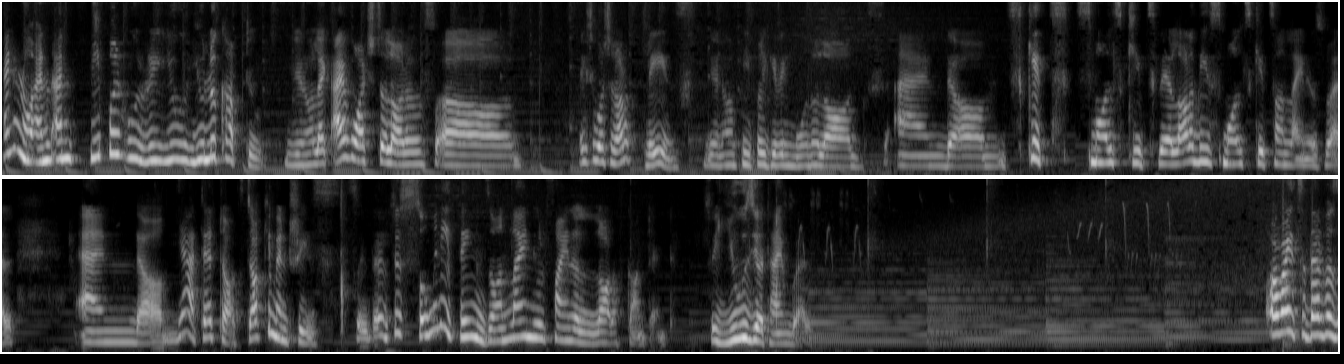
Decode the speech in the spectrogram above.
I don't know, and and people who re, you you look up to. You know, like I watched a lot of. Uh, I used to watch a lot of plays, you know, people giving monologues and um, skits, small skits. There are a lot of these small skits online as well and um, yeah, TED Talks, documentaries. So there's just so many things online. You'll find a lot of content. So use your time well. All right, so that was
